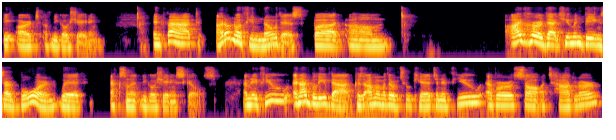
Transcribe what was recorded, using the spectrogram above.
the art of negotiating. In fact, I don't know if you know this, but um, I've heard that human beings are born with excellent negotiating skills. I mean, if you, and I believe that because I'm a mother of two kids, and if you ever saw a toddler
